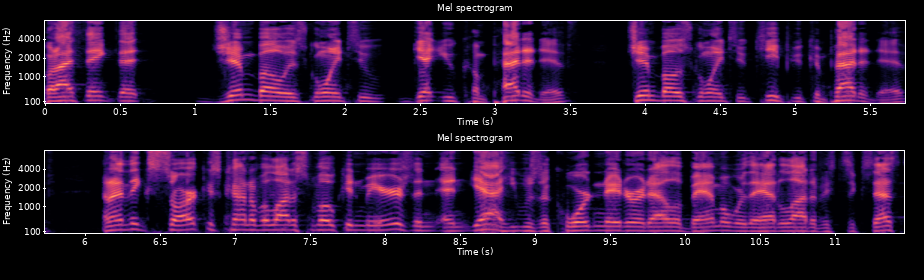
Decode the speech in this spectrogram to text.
but I think that Jimbo is going to get you competitive. Jimbo's going to keep you competitive. And I think Sark is kind of a lot of smoke and mirrors. And, and yeah, he was a coordinator at Alabama where they had a lot of success.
